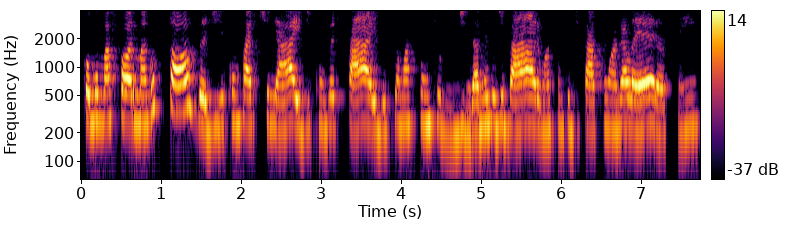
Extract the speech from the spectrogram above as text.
como uma forma gostosa de compartilhar e de conversar e de ser um assunto de, da mesa de bar, um assunto de estar com a galera, assim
